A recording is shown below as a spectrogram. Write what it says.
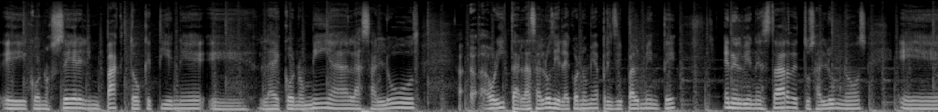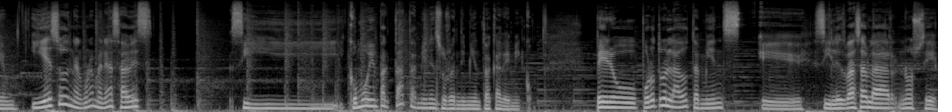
eh, conocer el impacto que tiene eh, la economía, la salud, ahorita la salud y la economía principalmente, en el bienestar de tus alumnos. y eso en alguna manera, sabes, si cómo impacta también en su rendimiento académico. Pero por otro lado también eh, si les vas a hablar, no sé,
